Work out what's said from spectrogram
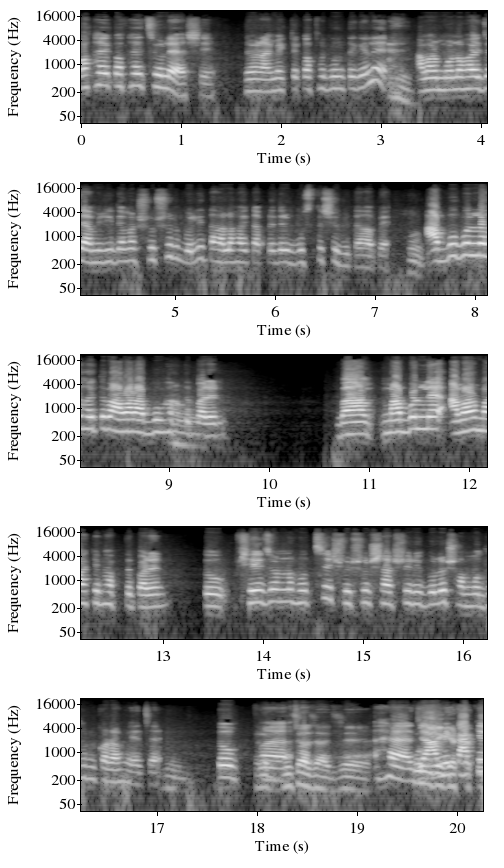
কথায় কথায় চলে আসে। যেমন আমি একটা কথা বলতে গেলে আমার মনে হয় যে আমি যদি আমার শ্বশুর বলি তাহলে হয়তো আপনাদের বুঝতে সুবিধা হবে। আব্বু বললে হয়তো বা আমার আব্বু ভাবতে পারেন। বা মা বললে আমার মাকে ভাবতে পারেন। তো সেই জন্য হচ্ছে শ্বশুর শাশুড়ি বলে সম্বোধন করা হয়ে যায়। তো বোঝা যায় যে হ্যাঁ যে আমি কাকে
